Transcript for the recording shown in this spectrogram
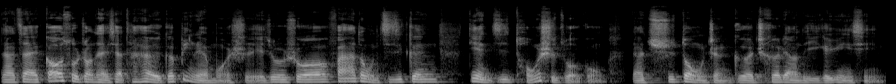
那在高速状态下，它还有一个并联模式，也就是说，发动机跟电机同时做功，那驱动整个车辆的一个运行。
